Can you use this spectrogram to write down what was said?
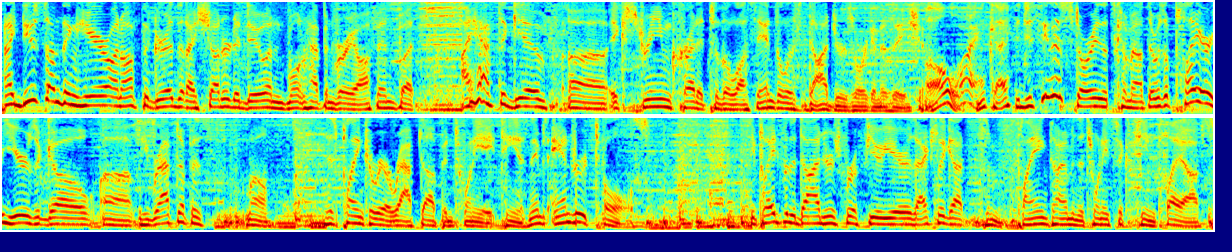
I do something here on Off the Grid that I shudder to do and won't happen very often, but I have to give uh, extreme credit to the Los Angeles Dodgers organization. Oh, okay. Did you see this story that's come out? There was a player years ago. Uh, he wrapped up his, well, his playing career wrapped up in 2018. His name's Andrew Toles. He played for the Dodgers for a few years, actually got some playing time in the 2016 playoffs.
